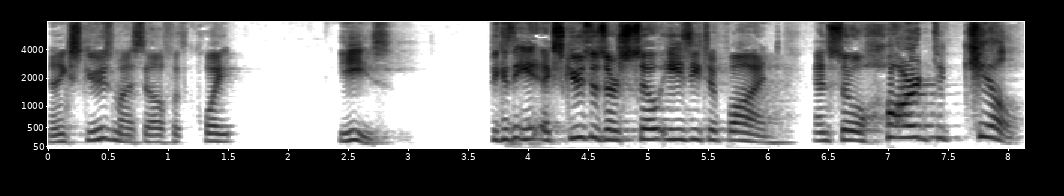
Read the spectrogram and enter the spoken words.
and excuse myself with quite ease. Because excuses are so easy to find and so hard to kill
